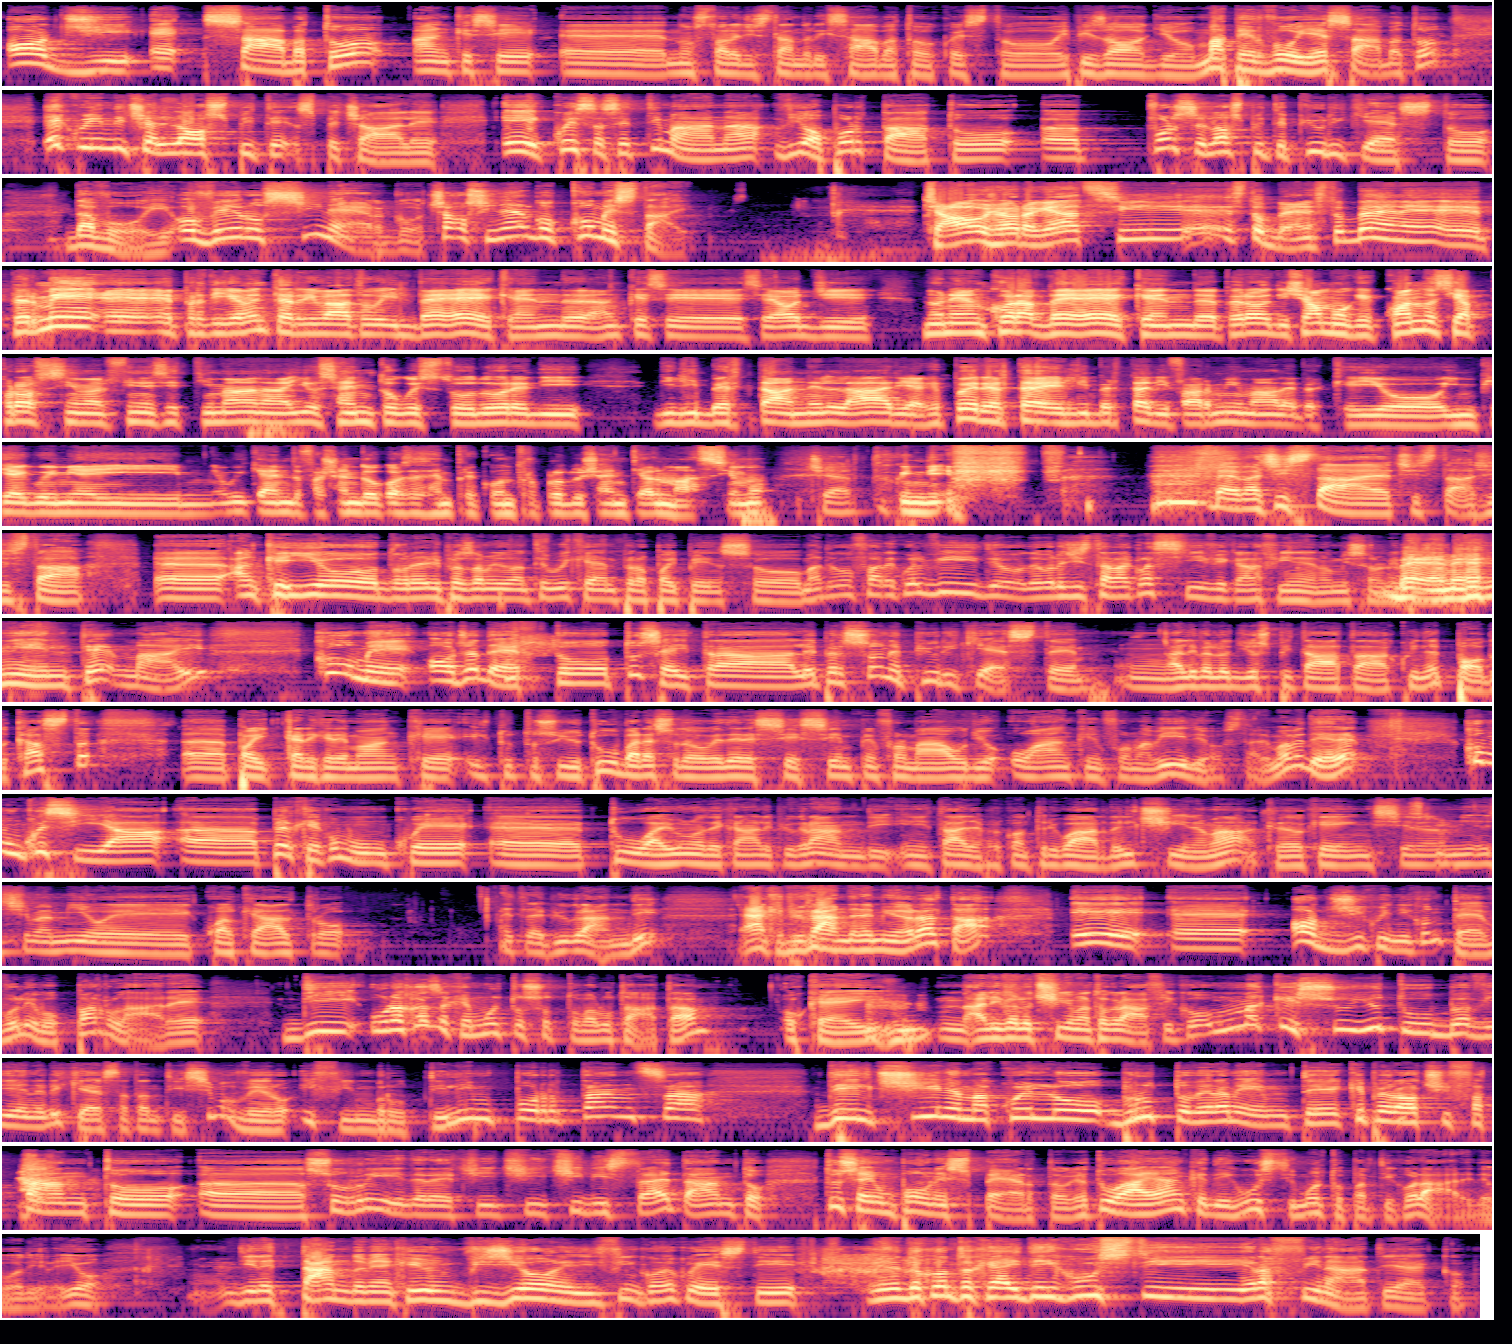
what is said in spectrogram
oggi è sabato, anche se eh, non sto registrando di sabato questo episodio, ma per voi è sabato, e quindi c'è l'ospite speciale. E questa settimana vi ho portato eh, forse l'ospite più richiesto da voi, ovvero Sinergo. Ciao Sinergo, come stai? Ciao, ciao ragazzi, eh, sto bene, sto bene. Eh, per me è, è, praticamente arrivato il weekend, anche se, se, oggi non è ancora weekend, però diciamo che quando si approssima il fine settimana io sento questo odore di, di, libertà nell'aria, che poi in realtà è libertà di farmi male perché io impiego i miei weekend facendo cose sempre controproducenti al massimo. Certo. Quindi... Beh, ma ci sta, eh, ci sta, ci sta. Eh, anche io dovrei riposarmi durante il weekend, però poi penso, ma devo fare quel video, devo registrare la classifica, alla fine non mi sono ricordato niente, mai. Come ho già detto, tu sei tra le persone più richieste mh, mm, a livello di ospitata qui nel podcast. Uh, poi caricheremo anche il tutto su YouTube. Adesso devo vedere se è sempre in forma audio o anche in forma video. Staremo a vedere. Comunque sia, uh, perché comunque uh, tu hai uno dei canali più grandi in Italia per quanto riguarda il cinema. Credo che insieme, sì. insieme al mio e qualche altro è tra i più grandi, è anche più grande del mio in realtà. E eh, oggi quindi con te volevo parlare di una cosa che è molto sottovalutata, ok, mm-hmm. a livello cinematografico, ma che su YouTube viene richiesta tantissimo, ovvero i film brutti. L'importanza del cinema, quello brutto veramente, che però ci fa tanto uh, sorridere, ci, ci, ci, distrae tanto. Tu sei un po' un esperto, che tu hai anche dei gusti molto particolari, devo dire. Io, dilettandomi anche io in visioni di film come questi, mi rendo conto che hai dei gusti raffinati, ecco.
